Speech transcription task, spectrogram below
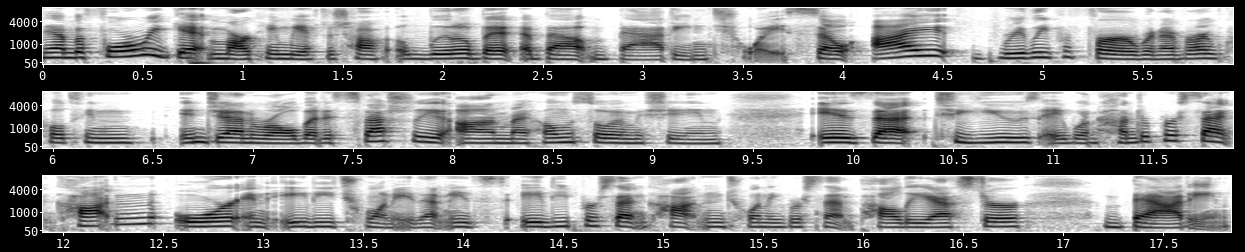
Now, before we get marking, we have to talk a little bit about batting choice. So I really prefer whenever I'm quilting in general, but especially on my home sewing machine, is that to use a 100% cotton or an 80-20. That means 80% cotton, 20% polyester batting.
